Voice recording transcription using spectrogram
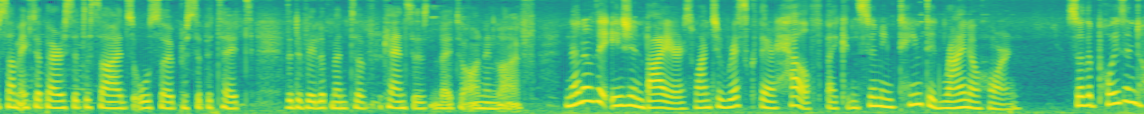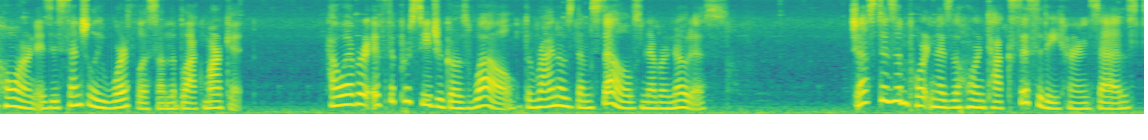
Some ectoparasiticides also precipitate the development of cancers later on in life. None of the Asian buyers want to risk their health by consuming tainted rhino horn, so the poisoned horn is essentially worthless on the black market. However, if the procedure goes well, the rhinos themselves never notice. Just as important as the horn toxicity, Hern says,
